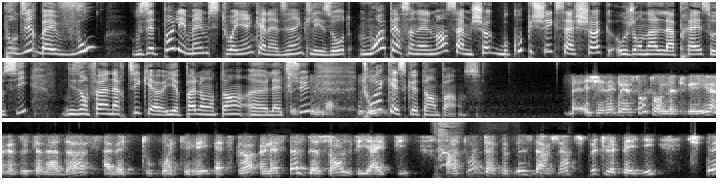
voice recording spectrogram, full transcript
pour dire, ben vous, vous n'êtes pas les mêmes citoyens canadiens que les autres. Moi, personnellement, ça me choque beaucoup. Puis je sais que ça choque au journal La Presse aussi. Ils ont fait un article il n'y a, pas longtemps euh, là-dessus. Toi, qu'est-ce que tu en penses? Ben, j'ai l'impression qu'on a créé à Radio-Canada avec tout.tv extra une espèce de zone VIP. Alors toi, tu as un peu plus d'argent, tu peux te le payer, tu peux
